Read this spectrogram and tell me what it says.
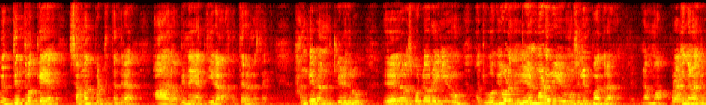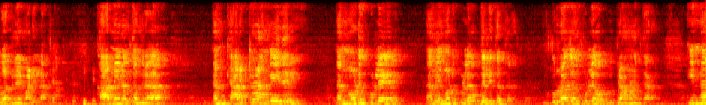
ವ್ಯಕ್ತಿತ್ವಕ್ಕೆ ಸಂಬಂಧಪಟ್ಟಿತ್ತಂದ್ರೆ ಆ ಅಭಿನಯ ತೀರಾ ಹತ್ತಿರ ಅನ್ನಿಸ್ತೈತಿ ಹಾಗೆ ನನ್ನ ಕೇಳಿದ್ರು, ಏ ನೀವು ಆ ಜೋಗಿ ಒಳಗೆ ಏನು ಮಾಡಿರಿ ಮುಸ್ಲಿಂ ಪಾತ್ರ? ನಮ್ಮ ಅಪ್ರಾಣಿಗೆ ನಾವು ಇವಾಗ ಅಭಿನಯ ಮಾಡಿಲ್ಲ. ಕಾರಣ ಏನಂತಂದ್ರೆ ನನ್ನ ಕ್ಯಾರೆಕ್ಟರ್ ಹಂಗೆ ಇದೆ ರೀ. ನಾನು ನೋಡಿದ ಕೂಡಲೇ, ನಾನು ಏನು ನೋಡಿದ ಕೂಡಲೇ ದಲಿತ ಅಂತಾರೆ ಗುರುರಾಜ್ ಅಂದ ಕೂಡಲೇ ಒಬ್ಬ ಬ್ರಾಹ್ಮಣ ಅಂತಾರೆ. ಇನ್ನು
